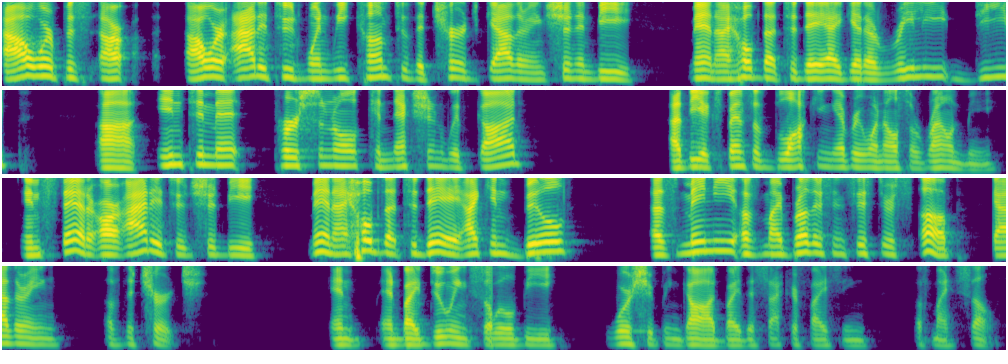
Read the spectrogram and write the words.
our, our, our attitude when we come to the church gathering shouldn't be, man, I hope that today I get a really deep, uh, intimate, personal connection with God at the expense of blocking everyone else around me. Instead, our attitude should be, man, I hope that today I can build as many of my brothers and sisters up gathering of the church. And, and by doing so, we'll be worshiping God by the sacrificing of myself.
